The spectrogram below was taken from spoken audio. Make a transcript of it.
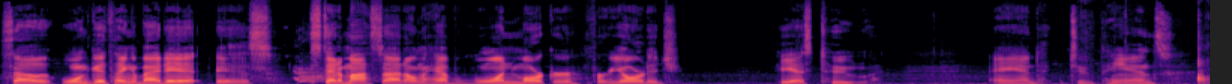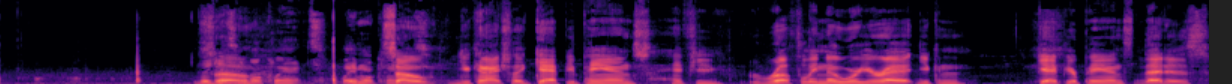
So one good thing about it is instead of my side, I only have one marker for yardage. He has two. And two pins. Gives so- me more clearance. Way more clearance. So you can actually gap your pins. If you roughly know where you're at, you can gap your pins. That is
